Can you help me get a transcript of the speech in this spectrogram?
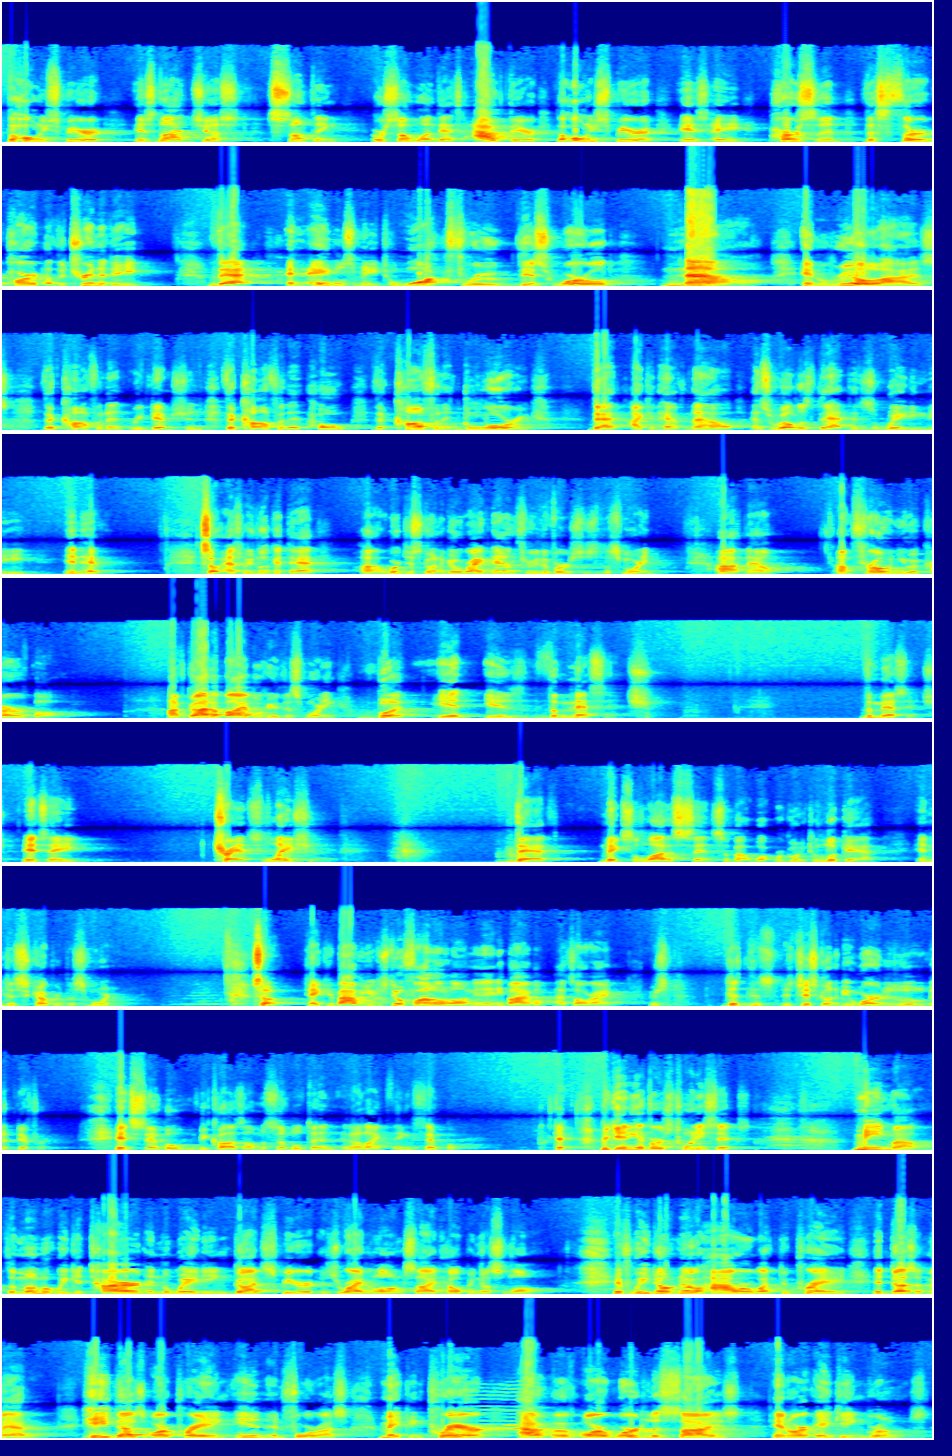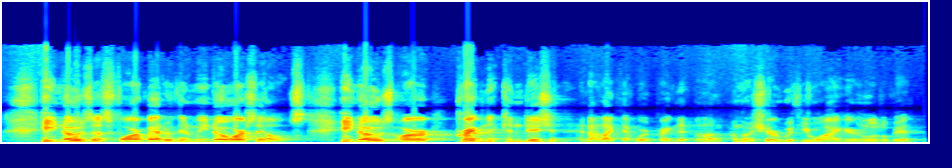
The Holy Spirit is not just something or someone that's out there. The Holy Spirit is a person, the third part of the Trinity, that enables me to walk through this world now and realize the confident redemption, the confident hope, the confident glory that I can have now, as well as that that is awaiting me in heaven. So, as we look at that, uh, we're just going to go right down through the verses this morning. Uh, now, I'm throwing you a curveball. I've got a Bible here this morning, but it is the message. The message. It's a translation that makes a lot of sense about what we're going to look at and discover this morning. So, take your Bible. You can still follow along in any Bible. That's all right. There's, this, this, it's just going to be worded a little bit different. It's simple because I'm a simpleton and I like things simple. Okay, beginning at verse 26. Meanwhile, the moment we get tired in the waiting, God's Spirit is right alongside helping us along. If we don't know how or what to pray, it doesn't matter. He does our praying in and for us, making prayer out of our wordless sighs and our aching groans. He knows us far better than we know ourselves. He knows our pregnant condition, and I like that word pregnant, and I'm going to share with you why here in a little bit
